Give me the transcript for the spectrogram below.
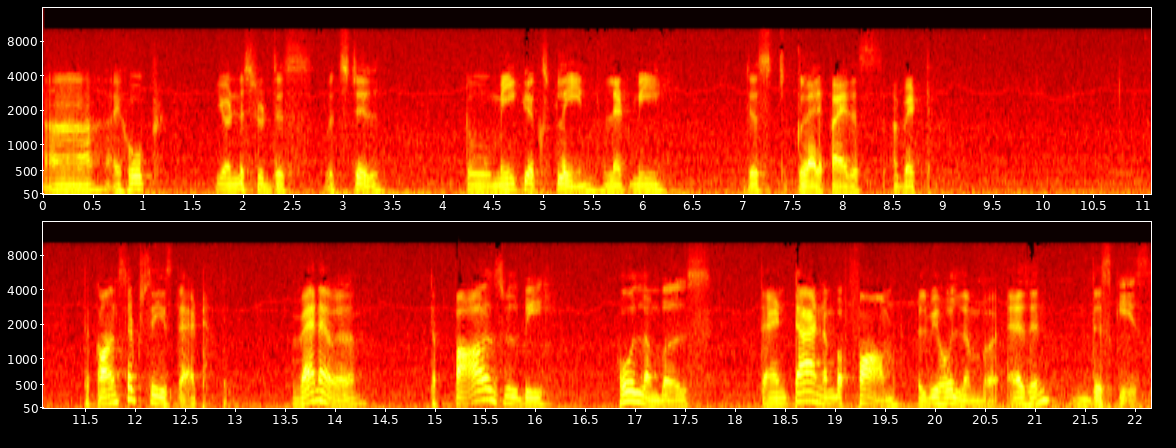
uh, I hope you understood this but still to make you explain let me just clarify this a bit. The concept says that whenever the powers will be whole numbers the entire number formed will be whole number as in this case.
